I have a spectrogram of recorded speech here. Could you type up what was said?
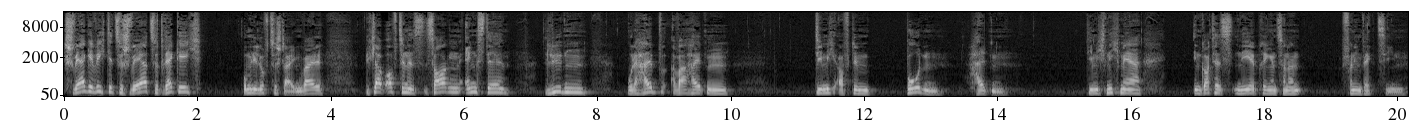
Schwergewichte zu schwer, zu dreckig, um in die Luft zu steigen. Weil ich glaube, oft sind es Sorgen, Ängste, Lügen oder Halbwahrheiten, die mich auf dem Boden halten, die mich nicht mehr in Gottes Nähe bringen, sondern von ihm wegziehen.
